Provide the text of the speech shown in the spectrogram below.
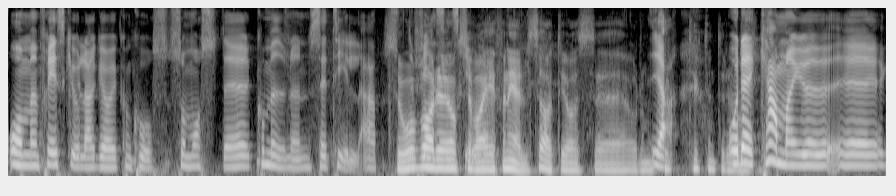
Om en friskola går i konkurs så måste kommunen se till att Så det var finns det också skola. vad FNL sa till oss eh, och de Ja. tyck- tyckte inte det Och det kan man ju eh,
